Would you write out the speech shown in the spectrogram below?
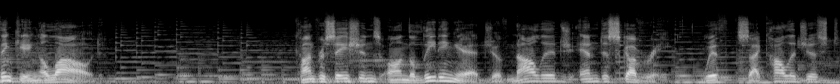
Thinking Allowed. Conversations on the leading edge of knowledge and discovery with psychologist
